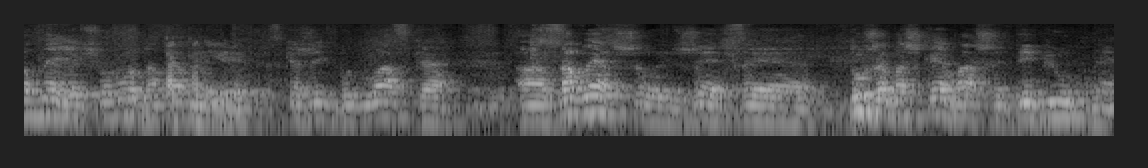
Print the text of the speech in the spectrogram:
одне, якщо можна, Так, пане Юрію, скажіть, будь ласка, завершили вже це дуже важке ваше дебютне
